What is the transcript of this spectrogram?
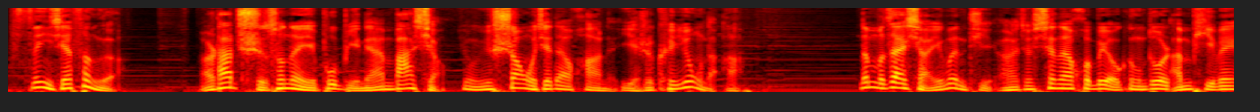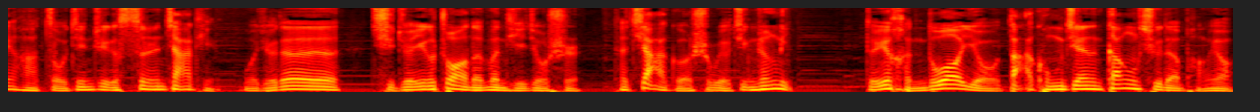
分一些份额。而它尺寸呢也不比那 M8 小，用于商务接待化呢也是可以用的啊。那么再想一个问题啊，就现在会不会有更多 MPV 哈走进这个私人家庭？我觉得取决一个重要的问题，就是它价格是不是有竞争力。对于很多有大空间刚需的朋友，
